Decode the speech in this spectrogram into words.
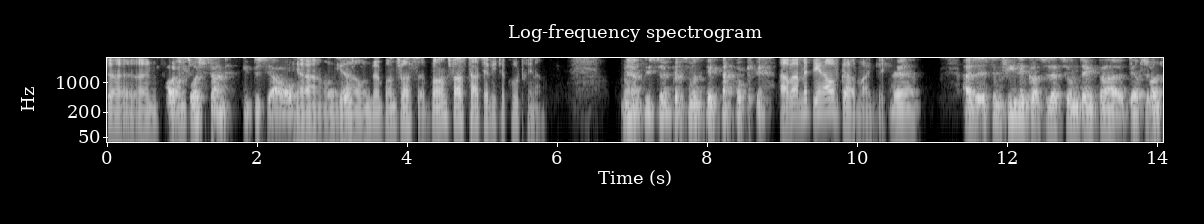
Ein Sportvorstand gibt es ja auch. Ja, und ja, und bei uns war es bei uns war es tatsächlich der Co-Trainer. Ja, siehst du, kannst du mal sehen. Okay. Aber mit den Aufgaben eigentlich. Ja. Also es sind viele Konstellationen denkbar. Der. Erfolg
